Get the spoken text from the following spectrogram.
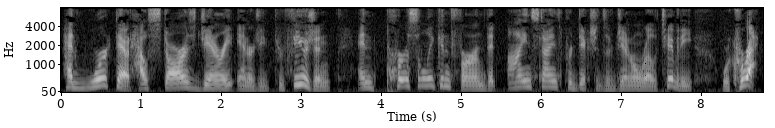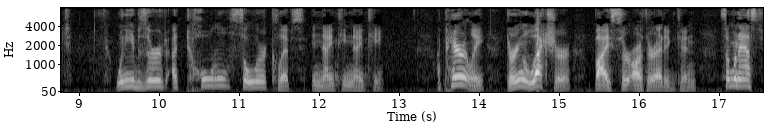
had worked out how stars generate energy through fusion and personally confirmed that Einstein's predictions of general relativity were correct when he observed a total solar eclipse in 1919. Apparently, during a lecture by Sir Arthur Eddington, someone asked,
